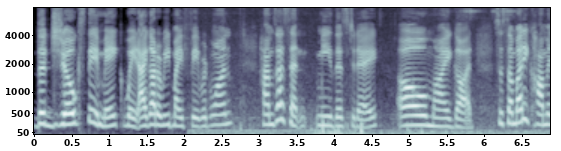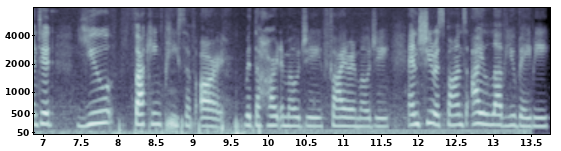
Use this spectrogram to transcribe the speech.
the jokes they make. Wait, I gotta read my favorite one. Hamza sent me this today. Oh my god. So somebody commented, "You fucking piece of art" with the heart emoji, fire emoji, and she responds, "I love you, baby."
